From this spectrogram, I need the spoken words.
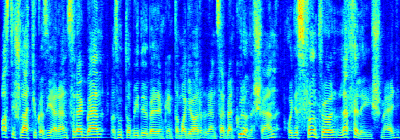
azt is látjuk az ilyen rendszerekben, az utóbbi időben egyébként a magyar rendszerben különösen, hogy ez föntről lefelé is megy,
